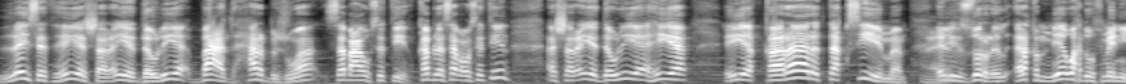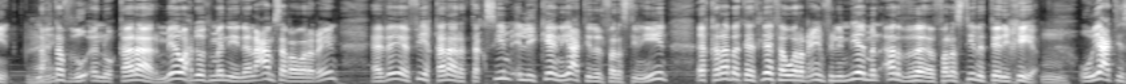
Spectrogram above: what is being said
ليست هي الشرعية الدولية بعد حرب جوان 67 قبل 67 الشرعية الدولية هي هي قرار التقسيم أي. اللي يصدر رقم 181 أي. نحتفظوا أنه قرار 181 للعام 47 هذايا فيه قرار التقسيم اللي كان يعطي للفلسطينيين قرابة 43% من أرض فلسطين التاريخية ويعطي 57%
